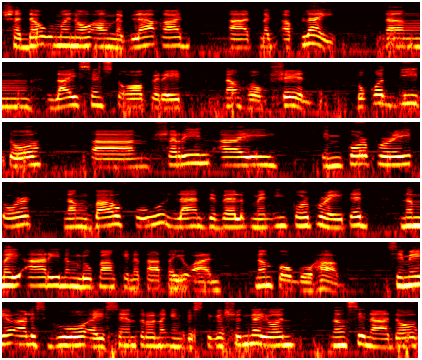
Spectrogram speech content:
siya daw umano ang naglakad at nag-apply ng license to operate ng Hongshen. Bukod dito, um, siya rin ay incorporator ng Baofu Land Development Incorporated na may-ari ng lupang kinatatayuan ng Pogo Hub. Si Mayor Alice Guo ay sentro ng investigasyon ngayon ng Senado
